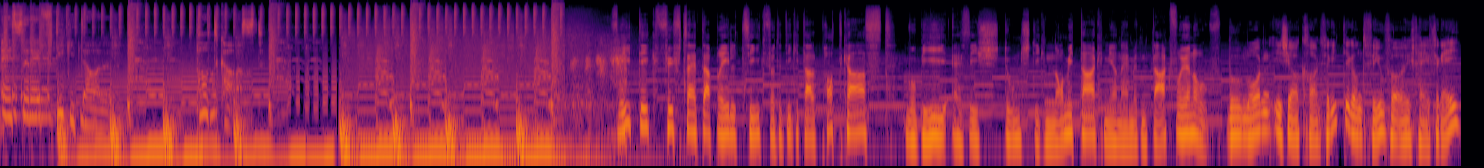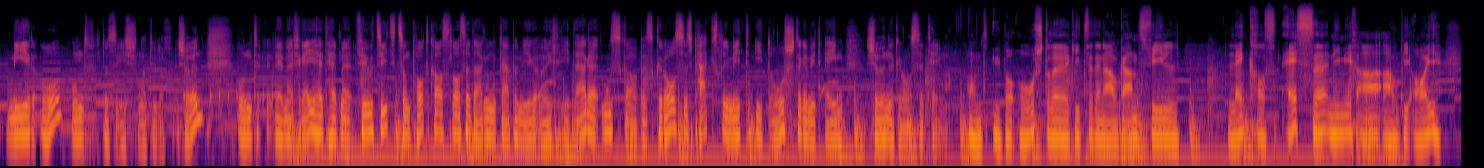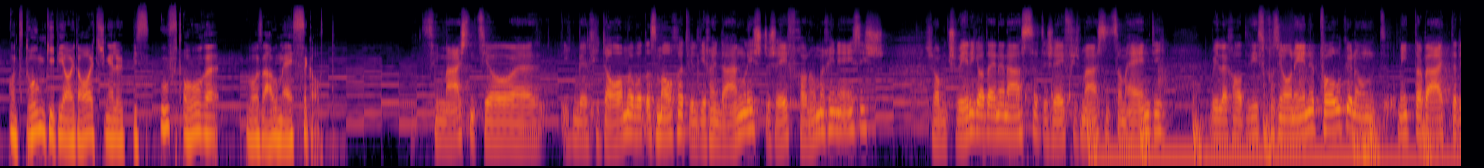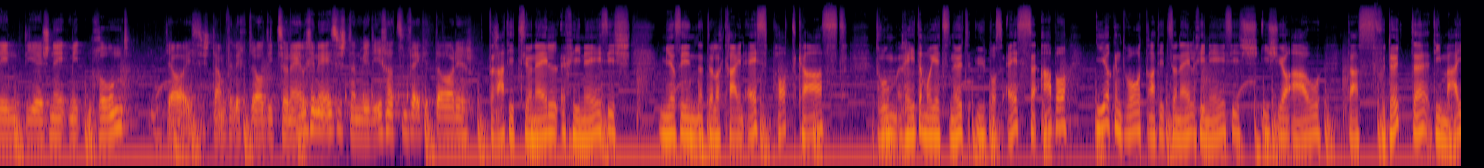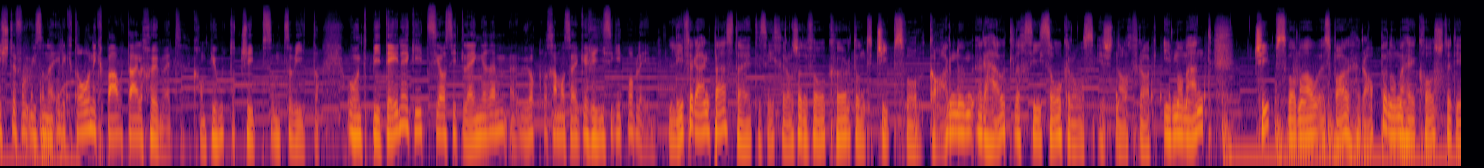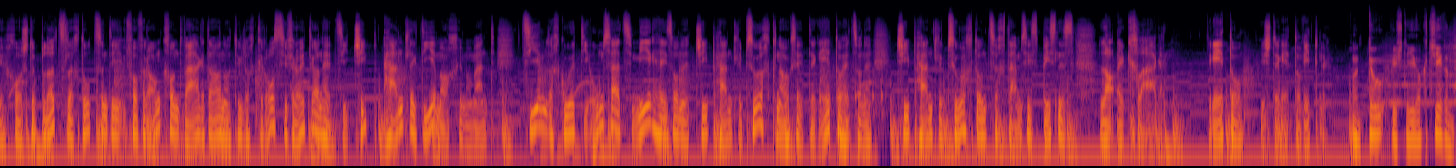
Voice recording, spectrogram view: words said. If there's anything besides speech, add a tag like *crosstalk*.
SRF Digital Podcast. Freitag, 15. April, Zeit für den Digital Podcast. Wobei, es ist Donnerstag Nachmittag, wir nehmen den Tag früher auf. Weil morgen ist ja Karfreitag und viele von euch haben frei, wir auch und das ist natürlich schön. Und wenn man frei hat, hat man viel Zeit zum Podcast zu hören, darum geben wir euch in dieser Ausgabe ein grosses Päckchen mit in die Ostern mit einem schönen grossen Thema. Und über Ostern gibt es ja dann auch ganz viel leckeres Essen, nehme ich an, auch bei euch. Und darum gebe ich euch hier jetzt schnell etwas auf die Ohren, wo es auch um Essen geht. Es sind meistens ja äh, irgendwelche Damen, die das machen, weil die können Englisch, der Chef kann nur Chinesisch. Das ist schwierig an diesen Essen. Der Chef ist meistens am Handy, weil er kann die Diskussion eh nicht folgen und die Mitarbeiterin die ist nicht mit dem Kunden. Ja, es ist dann vielleicht traditionell chinesisch, dann werde ich auch zum Vegetarier. Traditionell chinesisch. Wir sind natürlich kein Ess-Podcast, darum reden wir jetzt nicht über das Essen, aber irgendwo traditionell chinesisch ist ja auch, dass von dort die meisten von unseren Elektronikbauteilen kommen. Computerchips und so weiter. Und bei denen gibt es ja seit längerem wirklich, kann man sagen, riesige Probleme. Lieferengpässe, da hat sicher auch schon davon gehört. Und Chips, die gar nicht mehr erhältlich sind, so gross ist die Nachfrage im Moment. Chips, die mal ein paar Rappen gekostet die kosten plötzlich Dutzende von Franken. Und wer da natürlich grosse Freude daran hat, sind Chip-Händler. Die machen im Moment ziemlich gute Umsätze. Wir haben so einen Chip-Händler besucht. Genau gesagt, der Reto hat so einen Chip-Händler besucht und sich dem sein Business erklären Reto ist der Reto Wittmer. Und du bist der Jörg Tschirn.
